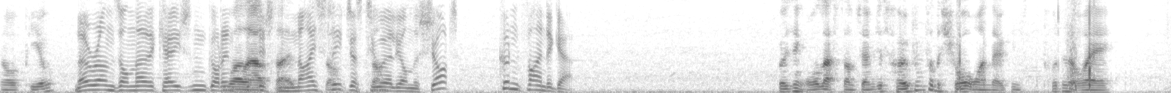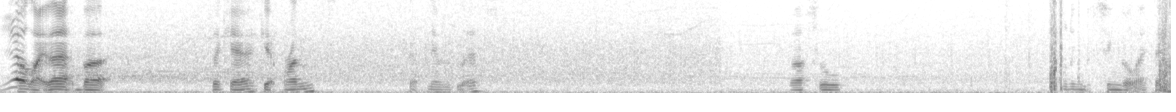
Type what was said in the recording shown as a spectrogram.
No appeal. No runs on that occasion. Got into Well position outside nicely, off just too early on the shot. Couldn't find a gap. Posing all that stuff, so I'm just hoping for the short one though. Can just put it away. Yep! Not like that, but it's okay. Get runs. But nevertheless. Russell. Putting the single, I think.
